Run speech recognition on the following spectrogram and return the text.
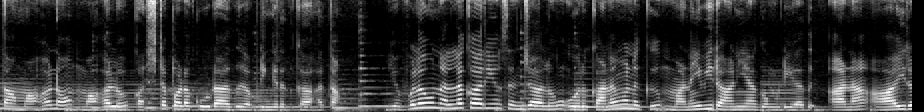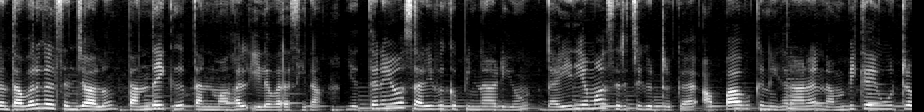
தான் மகனோ மகளோ கஷ்டப்படக்கூடாது அப்படிங்கிறதுக்காக தான் எவ்வளவு நல்ல காரியம் செஞ்சாலும் ஒரு கணவனுக்கு மனைவி ராணியாக முடியாது. ஆனால் ஆயிரம் தவறுகள் செஞ்சாலும் தந்தைக்கு தன் மகள் இளவரசி தான். எத்தனையோ சரிவுக்கு பின்னாடியும் தைரியமாக சிரிச்சுக்கிட்டு இருக்க அப்பாவுக்கு நிகரான நம்பிக்கை ஊற்ற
